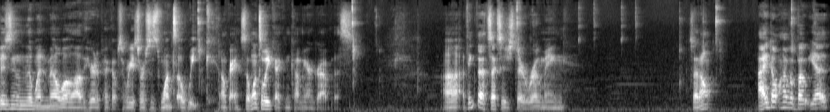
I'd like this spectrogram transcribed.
Visiting the windmill will allow the hero to pick up some resources once a week. Okay, so once a week I can come here and grab this. Uh, I think that's actually just a roaming. So I don't... I don't have a boat yet,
